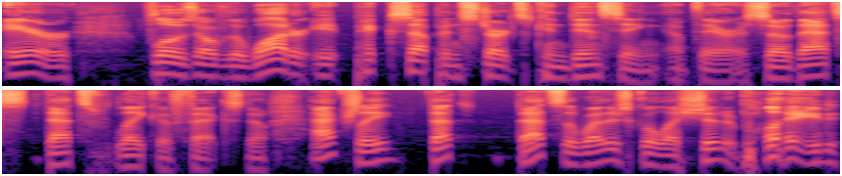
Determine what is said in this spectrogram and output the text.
air flows over the water, it picks up and starts condensing up there. So that's that's lake effect snow. Actually, that's that's the weather school I should have played.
